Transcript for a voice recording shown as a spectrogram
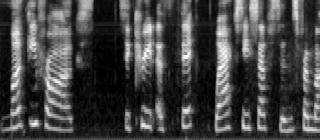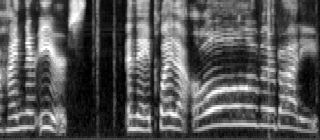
Monkey frogs secrete a thick, waxy substance from behind their ears, and they apply that all over their body,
